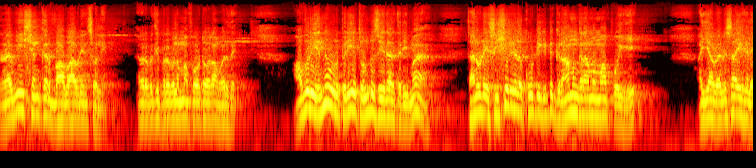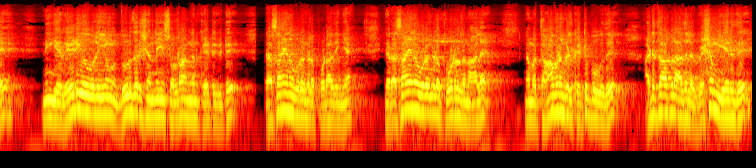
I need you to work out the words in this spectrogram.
ரவிசங்கர் பாபா அப்படின்னு சொல்லி. அவரை பத்தி பிரபலமா போட்டோலாம் வருது. அவர் என்ன ஒரு பெரிய தொண்டு செய்யறாரு தெரியுமா? தன்னுடைய சிஷியர்களை கூட்டிக்கிட்டு கிராமம் கிராமமா போய் ஐயா விவசாயிகளே நீங்க ரேடியோவிலையும் தூர்தர்ஷன்லையும் சொல்றாங்கன்னு கேட்டுக்கிட்டு ரசாயன உரங்களை போடாதீங்க. இந்த ரசாயன உரங்களை போடுறதுனால நம்ம தாவரங்கள் கெட்டு போகுது. அடுத்தாப்புல அதுல விஷம் ஏறுது.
